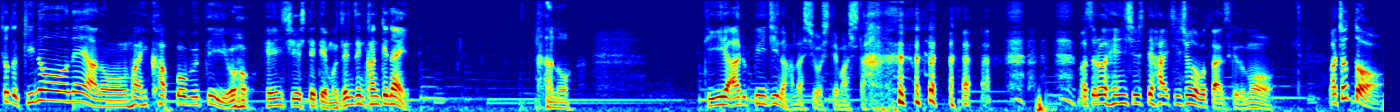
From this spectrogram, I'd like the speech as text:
ちょっと昨日ね、あの、マイカップオブティーを編集してて、もう全然関係ない、あの、TRPG の話をしてました まあ、それを編集して配信しようと思ったんですけども、まあ、ちょっと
